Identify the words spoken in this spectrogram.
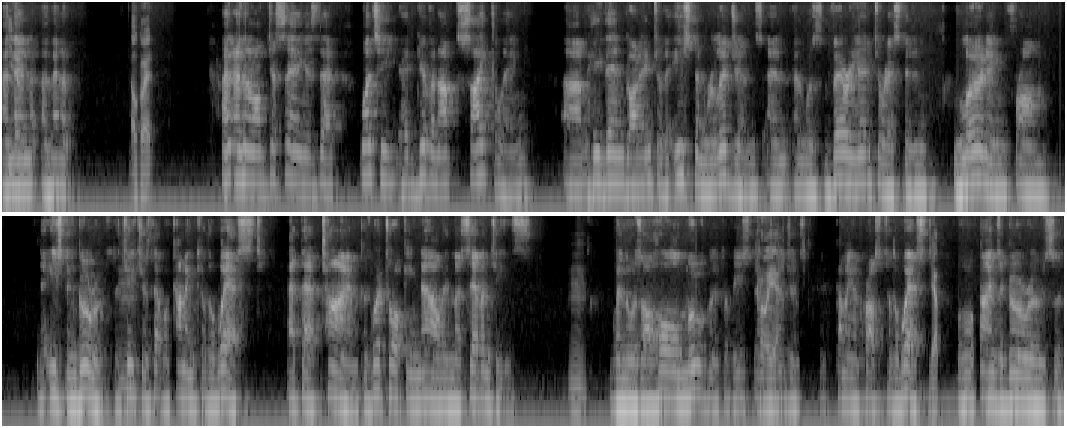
And You know- then, and then, it, Oh, go ahead. and, and then I'm just saying is that once he had given up cycling, um, he then got into the Eastern religions and, and was very interested in learning from the Eastern gurus, the Mm. teachers that were coming to the West at that time, because we're talking now in the 70s. Mm. When there was a whole movement of Eastern Oh, yeah. religions coming across to the West Yep. with all kinds of gurus and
